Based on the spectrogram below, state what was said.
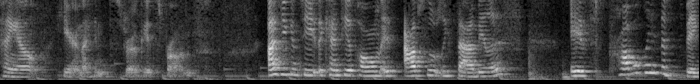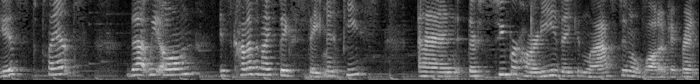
hang out here and I can stroke its fronds. As you can see, the Kentia palm is absolutely fabulous. It's probably the biggest plant that we own. It's kind of a nice big statement piece and they're super hardy. They can last in a lot of different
